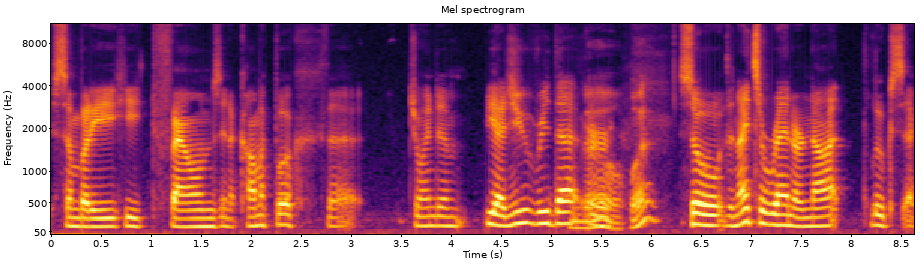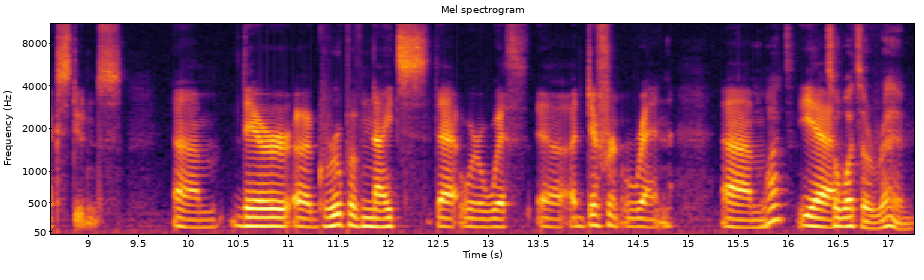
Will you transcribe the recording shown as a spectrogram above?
somebody he found in a comic book that joined him. Yeah, did you read that? Or- no what so the Knights of Ren are not Luke's ex students. Um, they're a group of knights that were with uh, a different Ren. Um, what Yeah. so what's a Ren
